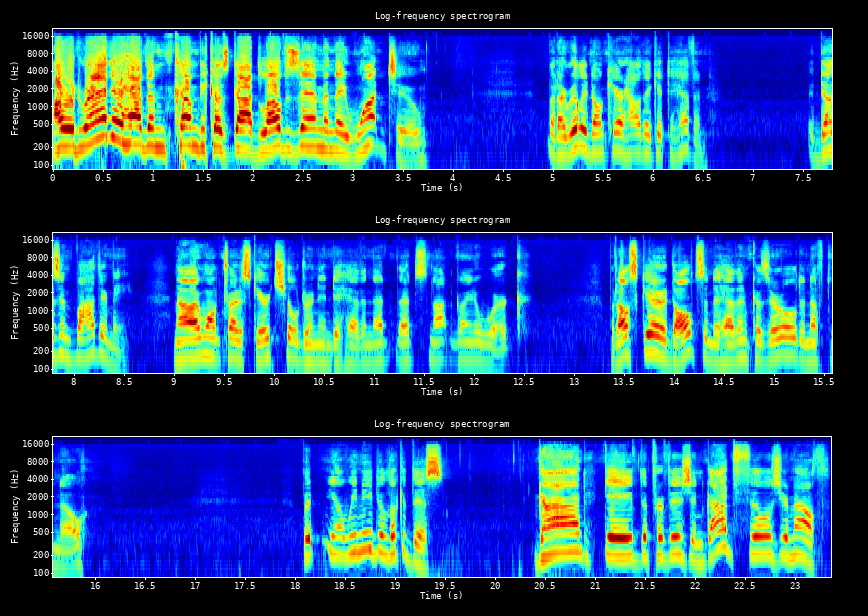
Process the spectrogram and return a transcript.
I would rather have them come because God loves them and they want to, but I really don't care how they get to heaven. It doesn't bother me. Now, I won't try to scare children into heaven. That, that's not going to work. But I'll scare adults into heaven because they're old enough to know. But, you know, we need to look at this. God gave the provision, God fills your mouth.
